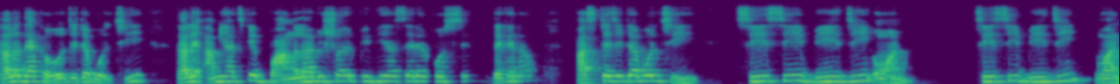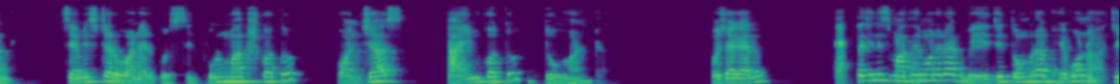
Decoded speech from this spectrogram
তাহলে দেখো, যেটা বলছি, তাহলে আমি আজকে বাংলা বিষয়ের প্রিভিয়াস ইয়ারের কোশ্চেন দেখে নাও। ফার্স্টে যেটা বলছি CCBG one CCBG one semester ওয়ানের কোশ্চেন ফুল মার্কস কত? পঞ্চাশ টাইম কত? দু ঘণ্টা বোঝা গেল? একটা জিনিস মাথায় মনে রাখবে যে, তোমরা ভেবো না যে,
